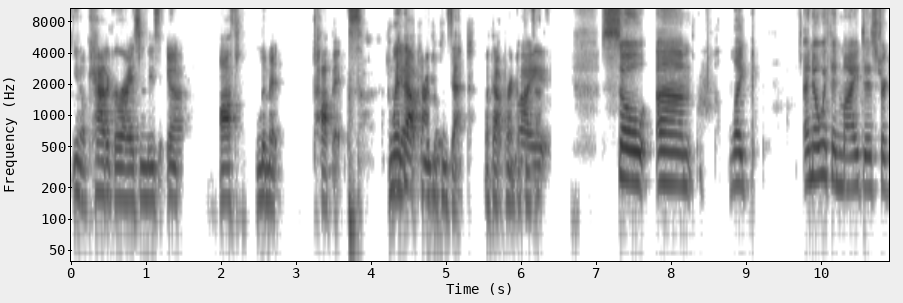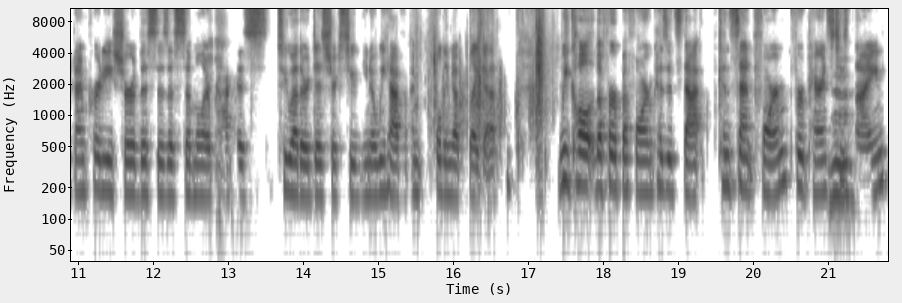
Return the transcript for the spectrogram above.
you know, categorized in these yeah. eight off limit topics without yeah. parental consent without parental right. consent so um like i know within my district i'm pretty sure this is a similar practice to other districts too you know we have i'm holding up like a we call it the ferpa form because it's that consent form for parents mm-hmm. to sign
